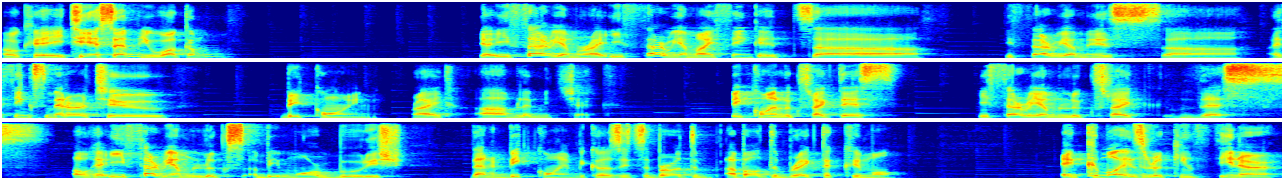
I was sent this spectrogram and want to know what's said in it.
Okay, TSM, you're welcome. Yeah, Ethereum, right? Ethereum, I think it's uh, Ethereum is uh, I think similar to Bitcoin, right? Um, let me check. Bitcoin looks like this. Ethereum looks like this. Okay, Ethereum looks a bit more bullish than Bitcoin because it's about to, about to break the Kumo. And Kumo is looking thinner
